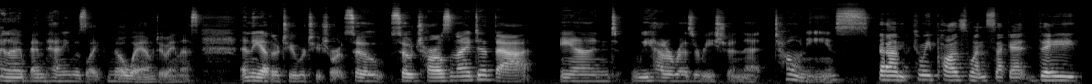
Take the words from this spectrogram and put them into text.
and I and Penny was like, "No way, I'm doing this," and the other two were too short. So so Charles and I did that, and we had a reservation at Tony's. Um, can we pause one second? They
